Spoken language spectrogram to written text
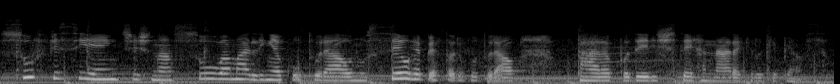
suficientes na sua malinha cultural, no seu repertório cultural, para poder externar aquilo que pensa.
